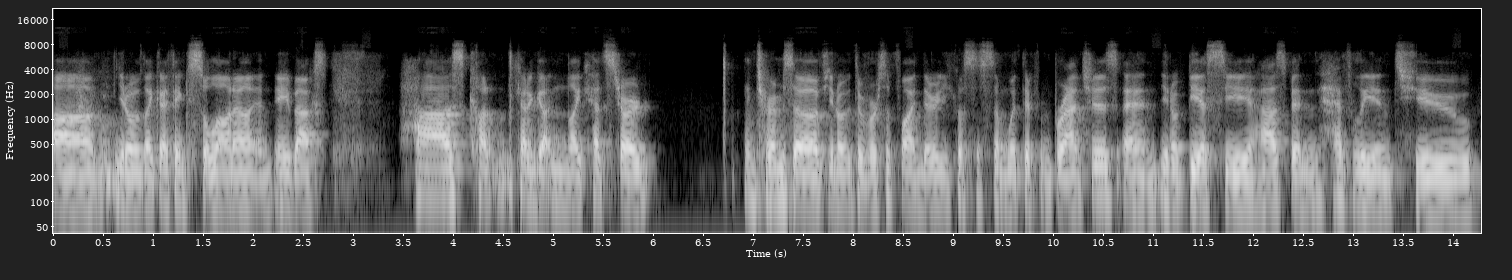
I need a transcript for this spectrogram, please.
Um, you know like i think solana and avax has kind of gotten like head start in terms of you know diversifying their ecosystem with different branches. And you know bsc has been heavily into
